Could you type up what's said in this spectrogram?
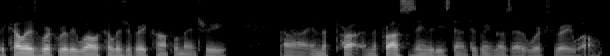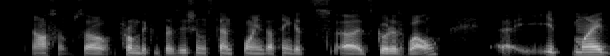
The colors work really well. Colors are very complementary. Uh, and the pro- and the processing that he's done to bring those out works very well. Awesome. So from the composition standpoint, I think it's uh, it's good as well. Uh, it might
